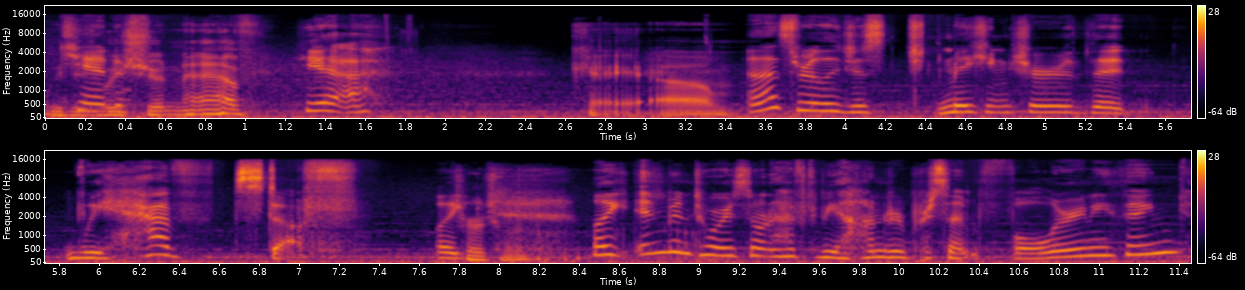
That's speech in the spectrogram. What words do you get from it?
We, can't. we shouldn't have. yeah, Okay, um and that's really just making sure that we have stuff. Like, like inventories don't have to be hundred percent full or anything.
